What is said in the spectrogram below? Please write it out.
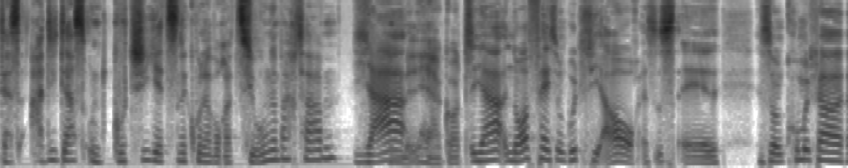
dass Adidas und Gucci jetzt eine Kollaboration gemacht haben? Ja. Himmel, Herrgott. Ja, North Face und Gucci auch. Es ist, äh, ist so ein komischer,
